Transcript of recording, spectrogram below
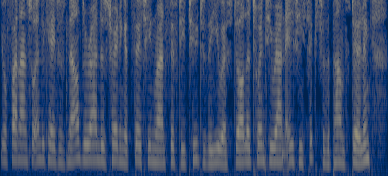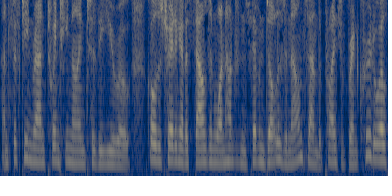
Your financial indicators now. The rand is trading at 13 rand 52 to the US dollar, 20 rand 86 to the pound sterling, and 15 rand 29 to the euro. Gold is trading at $1,107 an ounce, and the price of Brent crude oil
